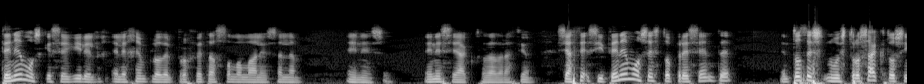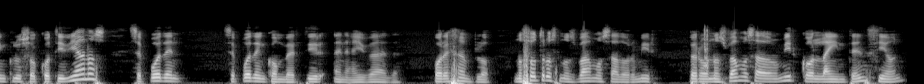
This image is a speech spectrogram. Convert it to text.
tenemos que seguir el, ejemplo del profeta sallallahu alaihi wasallam en eso, en ese acto de adoración. Si, si tenemos esto presente, entonces nuestros actos incluso cotidianos se pueden, se pueden convertir en ibadah. Por ejemplo, nosotros nos vamos a dormir, pero nos vamos a dormir con la intención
